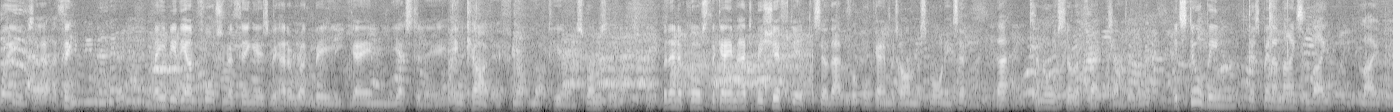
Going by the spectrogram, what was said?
waves. I, I think maybe the unfortunate thing is we had a rugby game yesterday in Cardiff, not not here in Swansea. But then, of course, the game had to be shifted, so that football game was on this morning. So that can also affect something. But it's still been there's been a nice light lively.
